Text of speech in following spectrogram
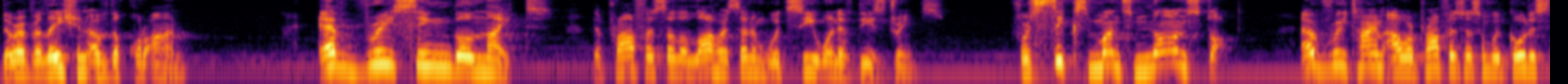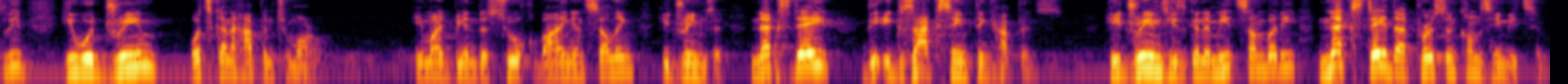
the revelation of the Quran, every single night, the Prophet ﷺ would see one of these dreams. For six months non-stop. Every time our Prophet ﷺ would go to sleep, he would dream what's going to happen tomorrow. He might be in the souk buying and selling, he dreams it. Next day, the exact same thing happens. He dreams he's going to meet somebody. Next day, that person comes, he meets him.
